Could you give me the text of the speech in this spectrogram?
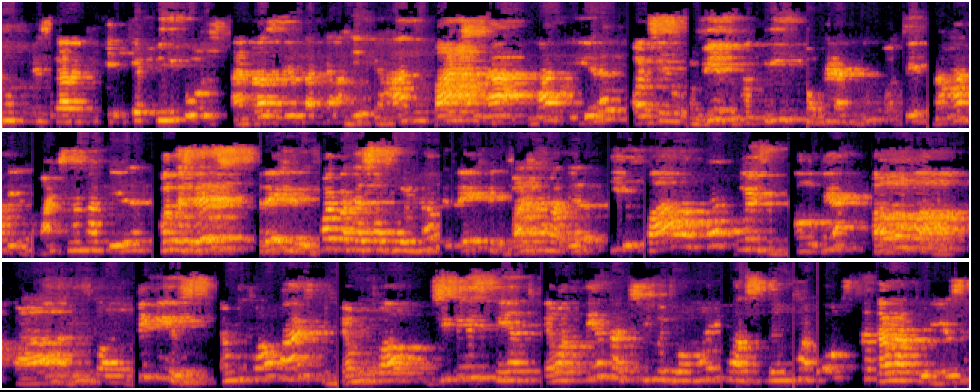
não, por esse lugar aqui, que é perigoso. Aí o brasileiro dá aquela revirada, bate na madeira, pode ser no vidro, uma crise concreta, pode na madeira, bate na madeira. Quantas vezes? Três vezes. Pode bater só o não? Três vezes. Bate na madeira e fala alguma coisa. Fala o quê? Fala ou fala? Fala, ritual. O que é isso? É um ritual mágico, é um ritual de crescimento, é uma tentativa de uma manipulação uma força da natureza,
